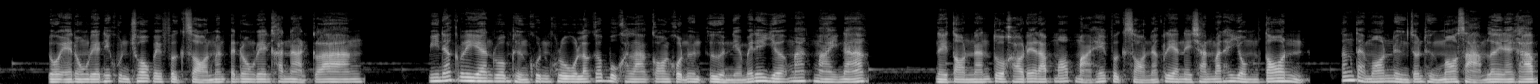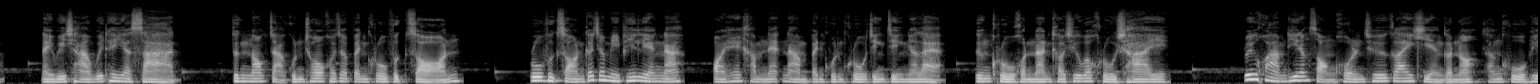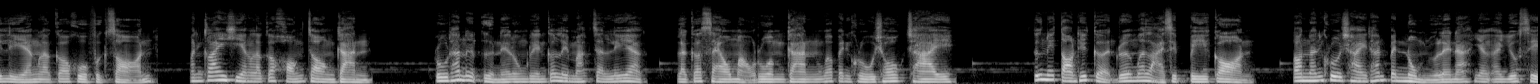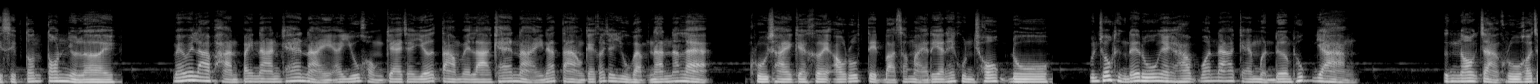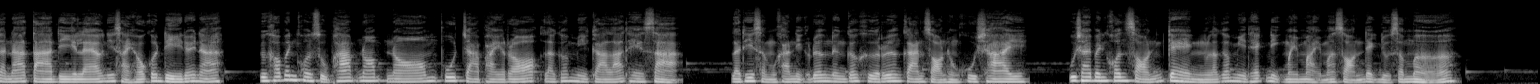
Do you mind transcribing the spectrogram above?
โดยไอโรงเรียนที่คุณโชคไปฝึกสอนมันเป็นโรงเรียนขนาดกลาง มีนักเรียนรวมถึงคุณครูแล้วก็บุคลากรคนอื่นๆเนี่ยไม่ได้เยอะมากมายนัก ในตอนนั้นตัวเขาได้รับมอบหมายให้ฝึกสอนนักเรียนในชั้นมัธยมต้น ตั้งแต่ม .1 จนถึงม .3 เลยนะครับ ในวิชาวิทยาศาสตร์ ซึ่งนอกจากคุณโชคเขาจะเป็นครูฝึกสอน ครูฝึกสอนก็จะมีพี่เลี้ยงนะคอยให้คำแนะนำเป็นคุณครูจริงๆนี่แหละ ซึ่งครูคนนั้นเขาชื่อว่าครูชัย ด้วยความที่ทั้งสองคนชื่อใกล้เคียงกันเนาะทั้งครูพี่เลี้ยงแล้วก็ครูฝึกสอน มันใกล้เคียงแล้วก็คล้องจองกัน ครูท่านอื่นๆ ในโรงเรียนก็เลยมักจะเรียก แล้วก็แซวเหมารวมกันว่าเป็นครูโชคชัย ซึ่งในตอนที่เกิดเรื่องเมื่อหลายสิบปีก่อน ตอนนั้นครูชัยท่านเป็นหนุ่มอยู่เลยนะ ยังอายุ 40 ต้นๆอยู่เลย แม้เวลาผ่านไปนานแค่ไหน อายุของแกจะเยอะตามเวลาแค่ไหนหน้าตาของแกก็จะอยู่แบบนั้นนั่นแหละ ครูชัยแกเคยเอารูปติดบัตรสมัยเรียนให้คุณโชคดู คุณโชคถึงได้รู้ไงครับ ว่าหน้าแกเหมือนเดิมทุกอย่าง ซึ่งนอกจากครูเขาจะหน้าตาดีแล้วนิสัยเขาก็ดีด้วยนะ คือเขาเป็นคนสุภาพนอบน้อม พูดจาไพเราะ แล้วก็มีกาลเทศะ และที่สำคัญอีกเรื่องหนึ่งก็คือเรื่องการสอนของครูชัย ครูชัยเป็นคนสอนเก่ง แล้วก็มีเทคนิคใหม่ๆ มาสอนเด็กอยู่เสมอ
